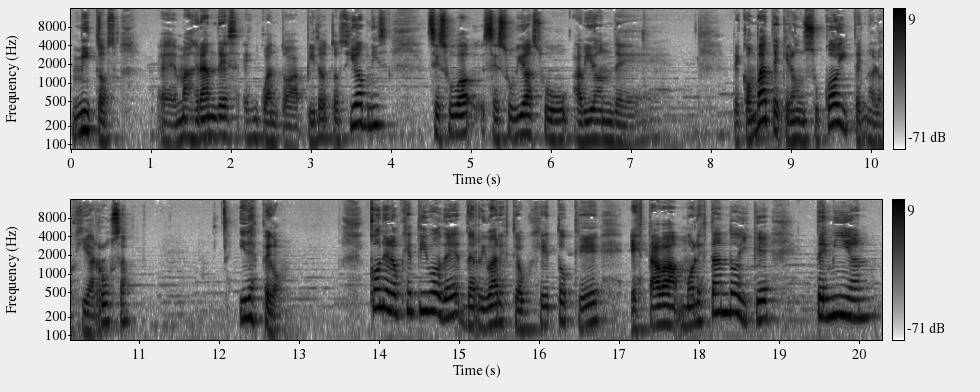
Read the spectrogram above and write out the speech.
mitos eh, más grandes en cuanto a pilotos y ovnis, se, se subió a su avión de, de combate, que era un Sukhoi, tecnología rusa, y despegó, con el objetivo de derribar este objeto que estaba molestando y que temían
